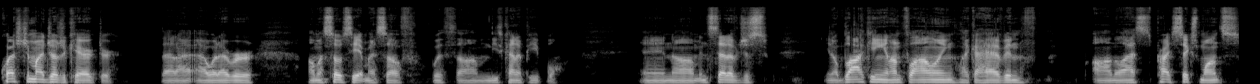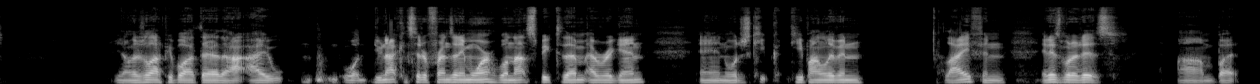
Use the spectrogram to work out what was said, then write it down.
question my judge of character that I, I would ever um, associate myself with um, these kind of people. And um, instead of just, you know, blocking and unfollowing like I have been on the last probably six months, you know, there's a lot of people out there that I, I will, do not consider friends anymore. Will not speak to them ever again, and we'll just keep keep on living life. And it is what it is. Um, but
